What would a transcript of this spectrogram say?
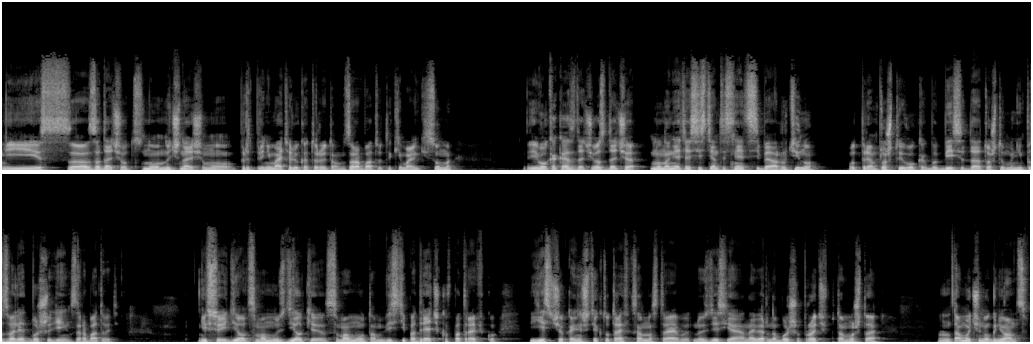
И с задачей вот, ну, начинающему предпринимателю, который там зарабатывает такие маленькие суммы, его какая задача? Его задача, ну, нанять ассистента, снять с себя рутину, вот прям то, что его как бы бесит, да, то, что ему не позволяет больше денег зарабатывать и все, и делать самому сделки, самому там вести подрядчиков по трафику. Есть еще, конечно, те, кто трафик сам настраивает, но здесь я, наверное, больше против, потому что ну, там очень много нюансов.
